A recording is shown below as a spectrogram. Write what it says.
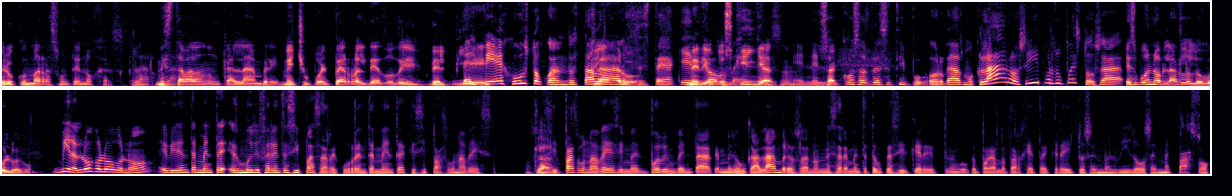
pero con más razón te enojas. Claro, Me claro. estaba dando un calambre, me chupó el perro el dedo del, del pie. Del pie justo cuando estábamos Claro, este, aquí me dio en cosquillas, el- ¿no? en el O sea, cosas de ese tipo. orgasmo. Claro, sí, por supuesto. O sea, ¿Es bueno hablarlo luego, luego? Mira, luego, luego, ¿no? Evidentemente es muy diferente si pasa recurrentemente a que si pasa una vez. O sea, Claro. si pasa una vez y me puedo inventar que me dio un calambre, o sea, no necesariamente tengo que decir que tengo que pagar la tarjeta de crédito, se me olvidó, se me pasó,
